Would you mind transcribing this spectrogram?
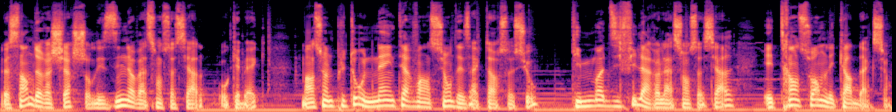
Le Centre de recherche sur les innovations sociales au Québec mentionne plutôt une intervention des acteurs sociaux qui modifie la relation sociale et transforme les cadres d'action.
